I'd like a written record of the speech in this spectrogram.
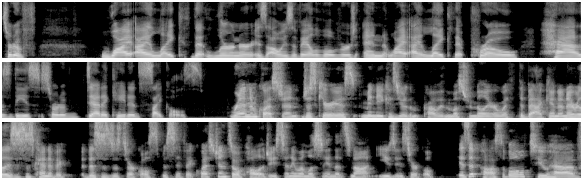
sort of why I like that learner is always available and why I like that pro has these sort of dedicated cycles. Random question. Just curious, Mindy, because you're the, probably the most familiar with the backend. And I realize this is kind of a, this is a circle specific question. So apologies to anyone listening that's not using circle. Is it possible to have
